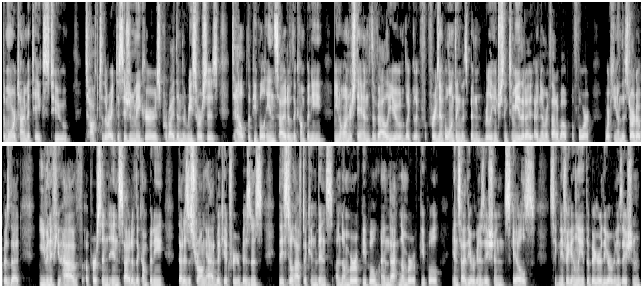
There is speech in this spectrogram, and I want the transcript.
the more time it takes to talk to the right decision makers, provide them the resources to help the people inside of the company, you know, understand the value. Like, for example, one thing that's been really interesting to me that I, I never thought about before working on this startup is that even if you have a person inside of the company that is a strong advocate for your business, they still have to convince a number of people, and that number of people inside the organization scales significantly the bigger the organization.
